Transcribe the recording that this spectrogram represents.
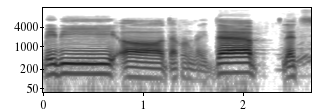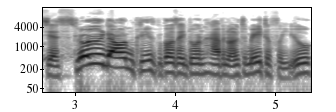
Maybe uh, that one right there. Let's just slow you down, please, because I don't have an Ultomato for you.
